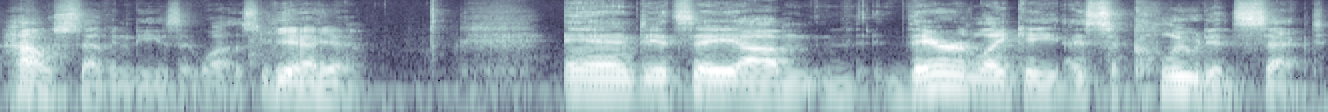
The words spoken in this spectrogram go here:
how 70s it was Yeah, yeah. And it's a um, they're like a, a secluded sect.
